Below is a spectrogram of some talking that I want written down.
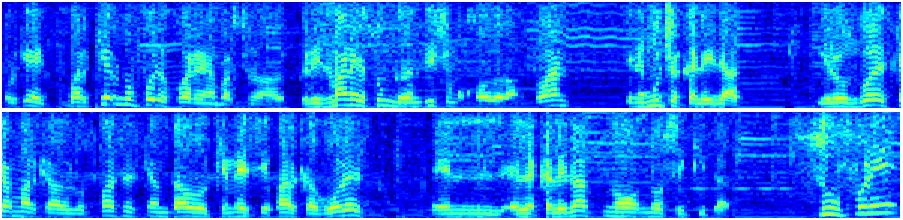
Porque cualquiera no puede jugar en el Barcelona. Griezmann es un grandísimo jugador. Antoine tiene mucha calidad. Y los goles que han marcado, los pases que han dado que Messi marca goles, el- la calidad no, no se quita. Sufre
